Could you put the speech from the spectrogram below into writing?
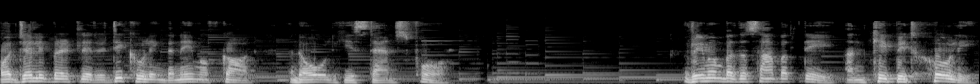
or deliberately ridiculing the name of God and all He stands for. Remember the Sabbath day and keep it holy.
